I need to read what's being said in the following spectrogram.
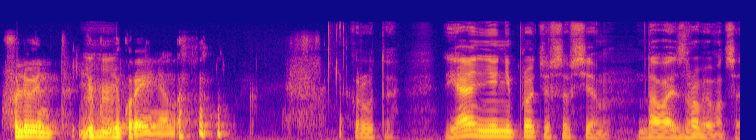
fluent. Uk- Ukrainian. Круто. Я не, не против совсем. Давай зробимо це.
